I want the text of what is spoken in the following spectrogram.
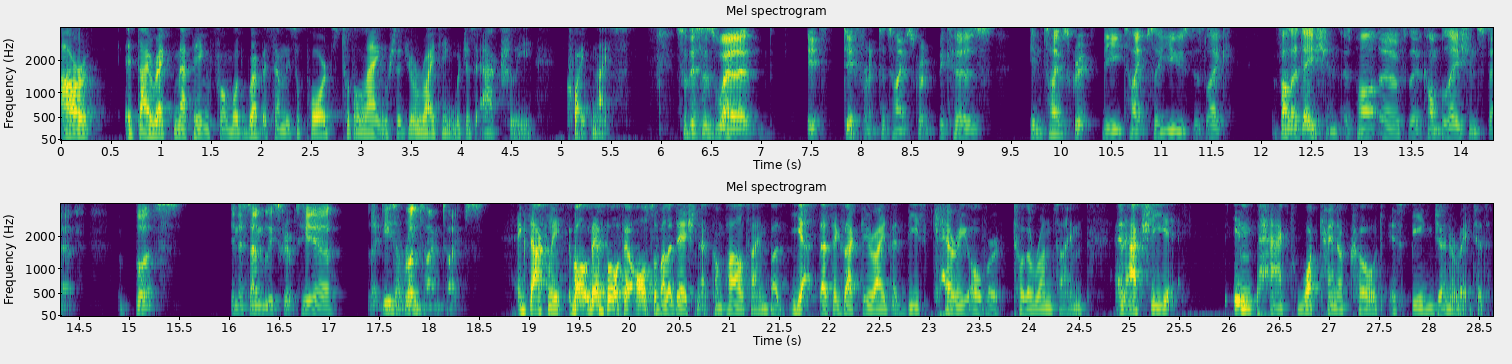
are a direct mapping from what WebAssembly supports to the language that you're writing, which is actually quite nice. So this is where it's different to TypeScript because in TypeScript, the types are used as like validation as part of the compilation step. But in assembly script here, like these are runtime types. Exactly. Well, they're both. They're also validation at compile time. But yeah, that's exactly right, that these carry over to the runtime and actually impact what kind of code is being generated.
